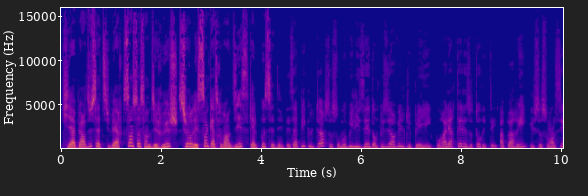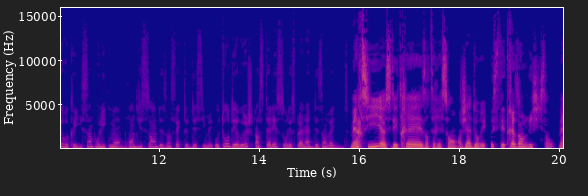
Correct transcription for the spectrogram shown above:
qui a perdu cet hiver 170 ruches sur les 190 qu'elle possédait. Les apiculteurs se sont mobilisés dans plusieurs villes du pays pour alerter les autorités. À Paris, ils se sont ainsi recueillis symboliquement, brandissant des insectes décimés, autour des ruches installées sur l'esplanade des Invalides. Merci, euh, c'était très intéressant, j'ai adoré. C'était très enrichissant. Merci,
